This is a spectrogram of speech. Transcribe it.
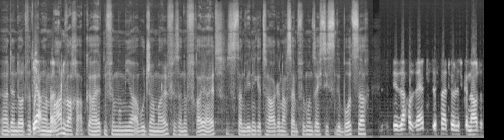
äh, denn dort wird ja, eine Mahnwache abgehalten für Mumia Abu Jamal für seine Freiheit. Das ist dann wenige Tage nach seinem 65. Geburtstag. Die Sache selbst ist natürlich genau das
